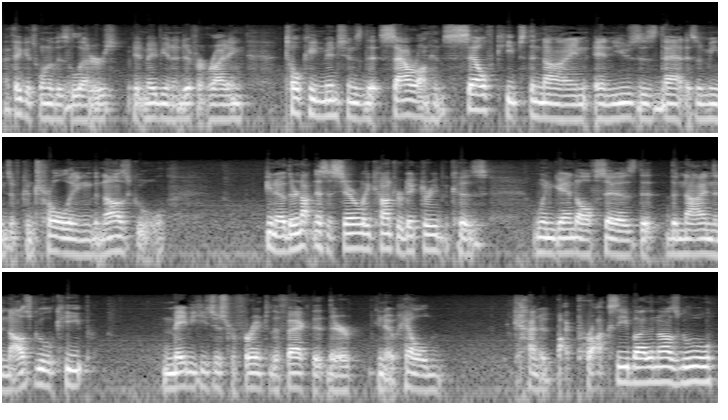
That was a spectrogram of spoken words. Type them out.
I think it's one of his letters, it may be in a different writing, Tolkien mentions that Sauron himself keeps the nine and uses that as a means of controlling the Nazgul. You know, they're not necessarily contradictory because when Gandalf says that the nine the Nazgul keep, maybe he's just referring to the fact that they're, you know, held kind of by proxy by the Nazgul.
